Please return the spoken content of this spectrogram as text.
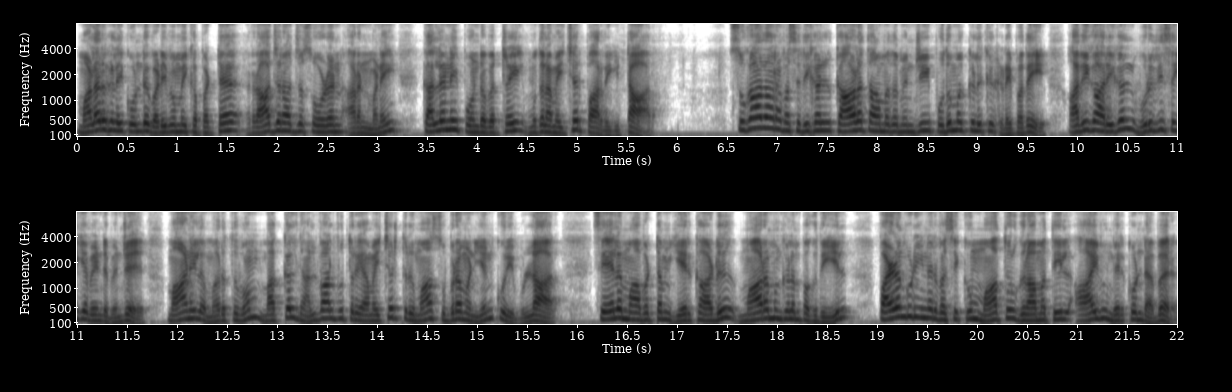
மலர்களை கொண்டு வடிவமைக்கப்பட்ட ராஜராஜ சோழன் அரண்மனை கல்லணை போன்றவற்றை முதலமைச்சர் பார்வையிட்டார். சுகாதார வசதிகள் காலதாமதமின்றி பொதுமக்களுக்கு கிடைப்பதை அதிகாரிகள் உறுதி செய்ய வேண்டும் என்று மாநில மருத்துவம் மக்கள் நல்வாழ்வுத்துறை அமைச்சர் திரு மா. சுப்பிரமணியன் கூறியுள்ளார். சேலம் மாவட்டம் ஏற்காடு மாரமங்கலம் பகுதியில் பழங்குடியினர் வசிக்கும் மாத்தூர் கிராமத்தில் ஆய்வு மேற்கொண்ட அவர்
